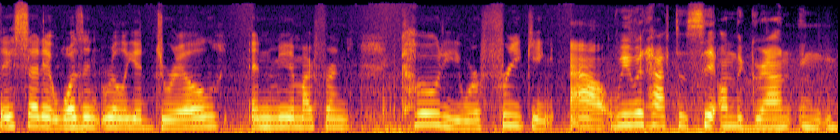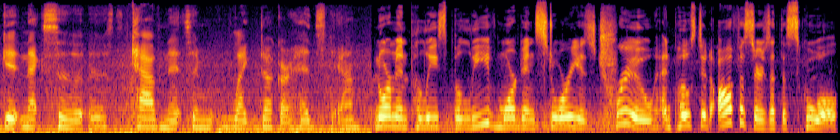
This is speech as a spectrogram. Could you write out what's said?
they said it wasn't really a drill and me and my friend Cody were freaking out. We would have to sit on the ground and get next to the uh, cabinets and like duck our heads down. Norman police believe Morgan's story is true and posted officers at the school,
